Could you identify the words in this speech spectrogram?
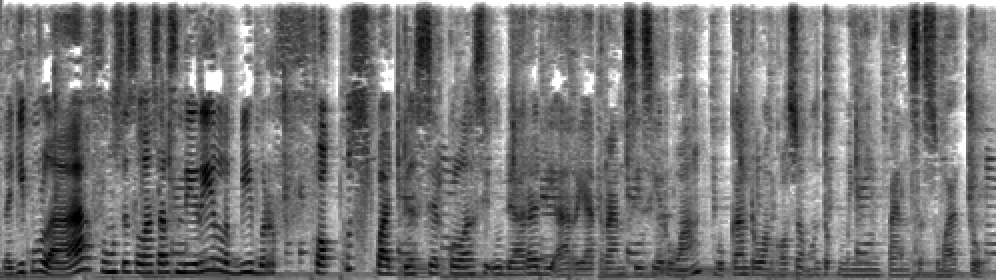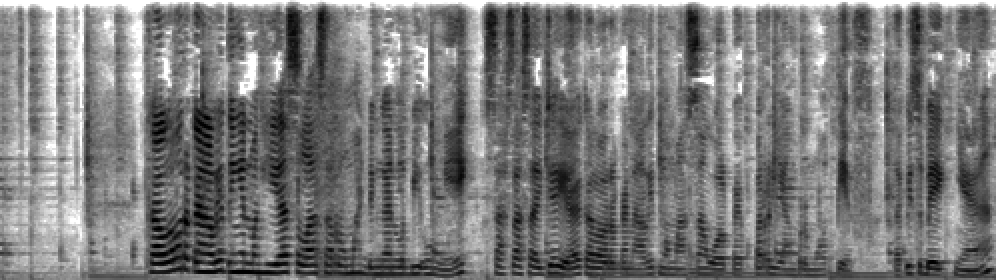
Lagi pula, fungsi selasar sendiri lebih berfokus pada sirkulasi udara di area transisi ruang, bukan ruang kosong untuk menyimpan sesuatu. Kalau rekan alit ingin menghias selasar rumah dengan lebih unik, sah-sah saja ya kalau rekan alit memasang wallpaper yang bermotif. Tapi sebaiknya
